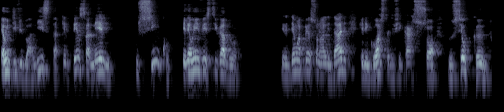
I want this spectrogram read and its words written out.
é o individualista, que ele pensa nele. O cinco, ele é o investigador. Ele tem uma personalidade que ele gosta de ficar só, no seu canto.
